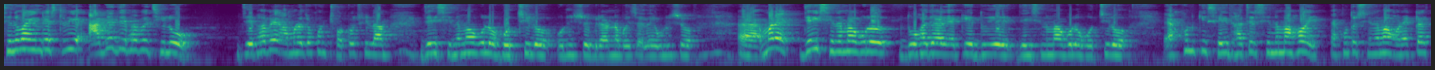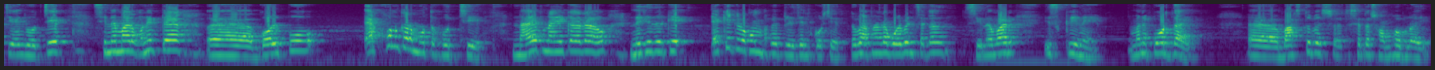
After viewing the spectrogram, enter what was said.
সিনেমা ইন্ডাস্ট্রি আগে যেভাবে ছিল, যেভাবে আমরা যখন ছোট ছিলাম, যেই সিনেমাগুলো হচ্ছিল উনিশশো বিরানব্বই সালে, উনিশশো মানে যেই সিনেমাগুলো দু হাজার একে দুয়ে যেই সিনেমাগুলো হচ্ছিল, এখন কি সেই ধাঁচের সিনেমা হয়? এখন তো সিনেমা অনেকটা চেঞ্জ হচ্ছে। সিনেমার অনেকটা গল্প এখনকার মতো হচ্ছে। নায়ক, নায়িকারাও নিজেদেরকে এক এক রকমভাবে প্রেজেন্ট করছে। তবে আপনারা বলবেন সেটা সিনেমার স্ক্রিনে মানে পর্দায়। বাস্তবে সেটা সম্ভব নয়।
